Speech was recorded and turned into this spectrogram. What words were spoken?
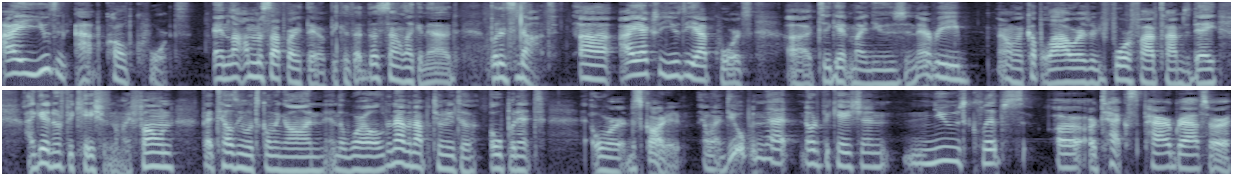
I use an app called Quartz. And I'm gonna stop right there because that does sound like an ad, but it's not. Uh, I actually use the app Quartz uh, to get my news, and every I don't know, a couple hours, maybe four or five times a day, I get a notification on my phone that tells me what's going on in the world, and I have an opportunity to open it or discard it. And when I do open that notification, news clips or, or text paragraphs are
